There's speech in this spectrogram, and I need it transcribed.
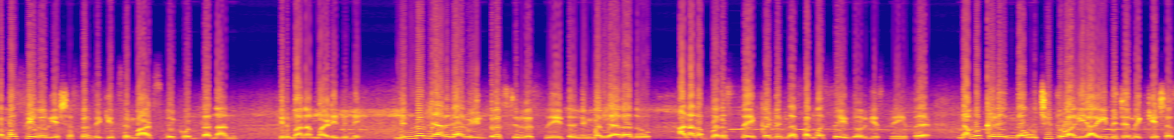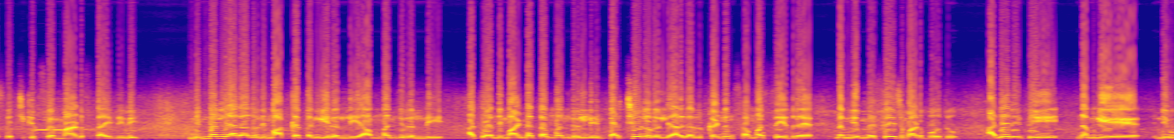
ಸಮಸ್ಯೆ ಇರೋರಿಗೆ ಶಸ್ತ್ರಚಿಕಿತ್ಸೆ ಮಾಡಿಸ್ಬೇಕು ಅಂತ ನಾನು ತೀರ್ಮಾನ ಮಾಡಿದ್ದೀನಿ. ನಿಮ್ಮಲ್ಲಿ ಯಾರಿಗಾದ್ರೂ ಇಂಟ್ರೆಸ್ಟ್ ಇದ್ರೆ ಸ್ನೇಹಿತರೆ, ನಿಮ್ಮಲ್ಲಿ ಯಾರಾದ್ರೂ ಹಣನ ಬರೆಸ್ತೆ ಕಣ್ಣಿನ ಸಮಸ್ಯೆ ಇದ್ದವ್ರಿಗೆ ಸ್ನೇಹಿತರೆ, ನಮ್ಮ ಕಡೆಯಿಂದ ಉಚಿತವಾಗಿ ಐದು ಜನಕ್ಕೆ ಶಸ್ತ್ರಚಿಕಿತ್ಸೆ ಮಾಡಿಸ್ತಾ ಇದ್ದೀವಿ. ನಿಮ್ಮಲ್ಲಿ ಯಾರಾದ್ರೂ ನಿಮ್ಮ ಅಕ್ಕ ತಂಗಿರಲ್ಲಿ, ಅಮ್ಮಂದಿರಲ್ಲಿ, ಅಥವಾ ನಿಮ್ಮ ಅಣ್ಣ ತಮ್ಮಂದಿರಲ್ಲಿ, ನಿಮ್ಮ ಪರಿಚಯ ಇರೋರಲ್ಲಿ ಯಾರಿಗಾದ್ರೂ ಕಣ್ಣಿನ ಸಮಸ್ಯೆ ಇದ್ರೆ ನಮಗೆ ಮೆಸೇಜ್ ಮಾಡ್ಬೋದು. ಅದೇ ರೀತಿ ನಮಗೆ ನೀವು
